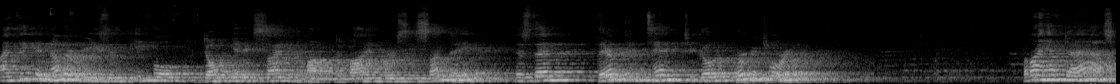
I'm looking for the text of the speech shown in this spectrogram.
I think another reason people don't get excited about Divine Mercy Sunday is that they're content to go to purgatory. But I have to ask,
